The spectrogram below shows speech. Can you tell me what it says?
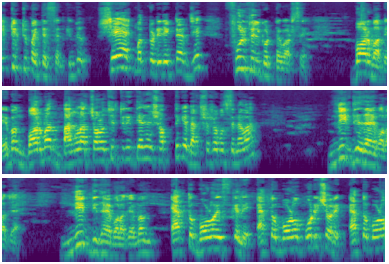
একটু একটু পাইতেছেন, কিন্তু সে একমাত্র ডিরেক্টর যে ফুলফিল করতে পারছে। বরবাদে। এবং বরবাদ বাংলা চলচ্চিত্রের ইতিহাসে সব থেকে ব্যবসা সফল সিনেমা নির্দ্বিধায় বলা যায়। নির্দ্বিধায় বলা যায় এবং এত বড় স্কেলে এত বড় পরিসরে, এত বড়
